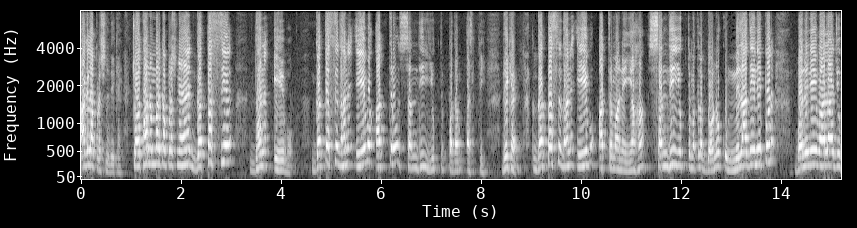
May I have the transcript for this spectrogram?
अगला प्रश्न देखें। चौथा नंबर का प्रश्न है, गतस्य धन एव। गतस्य धन एव अत्र संधि युक्त पदम अस्ति। देखें, गतस्य धन एव अत्र माने यहाँ संधि युक्त मतलब दोनों को मिला देने पर बनने वाला जो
